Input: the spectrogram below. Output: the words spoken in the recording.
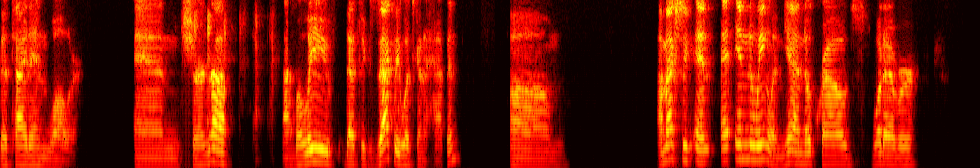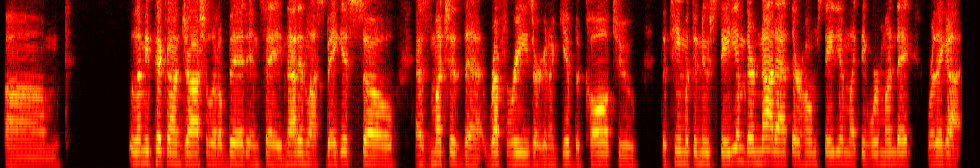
the tight end Waller." And sure enough, I believe that's exactly what's going to happen. Um, I'm actually and in New England, yeah, no crowds, whatever. Um, let me pick on Josh a little bit and say not in Las Vegas. So as much as the referees are going to give the call to the team with the new stadium, they're not at their home stadium like they were Monday, where they got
